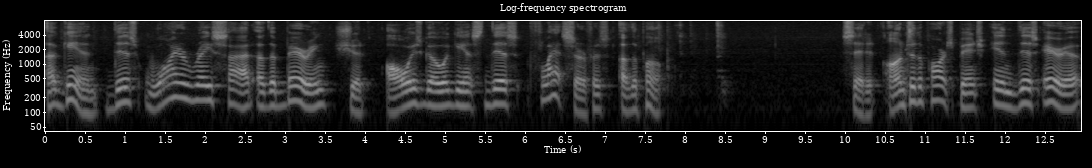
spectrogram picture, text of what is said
Again, this wider race side of the bearing should always go against this flat surface of the pump set it onto the parts bench in this area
